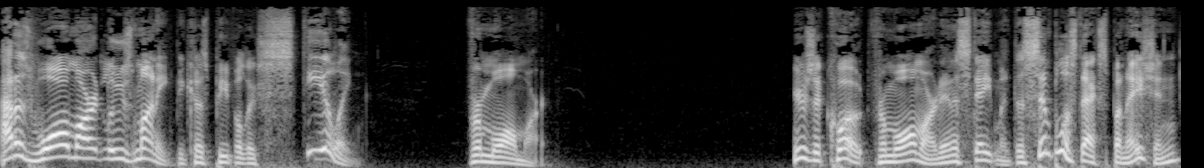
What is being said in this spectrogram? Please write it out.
How does Walmart lose money? Because people are stealing from Walmart. Here's a quote from Walmart in a statement. The simplest explanation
